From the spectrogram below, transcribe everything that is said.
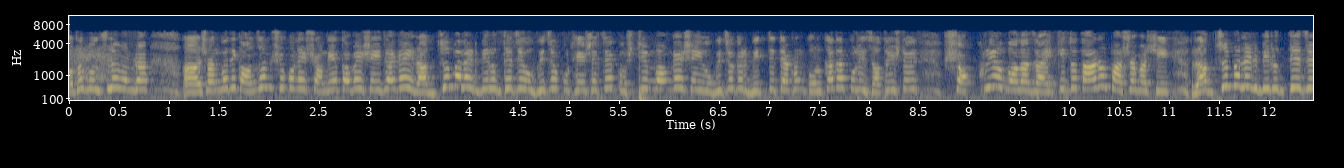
কথা বলছিলাম আমরা সাংবাদিক অঞ্জন শুকনের সঙ্গে, তবে সেই জায়গায় রাজ্যপালের বিরুদ্ধে যে অভিযোগ উঠে এসেছে, পশ্চিমবঙ্গে সেই অভিযোগের ভিত্তিতে এখন কলকাতা পুলিশ যথেষ্টই সক্রিয় বলা যায়। কিন্তু তারও পাশাপাশি রাজ্যপালের বিরুদ্ধে যে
